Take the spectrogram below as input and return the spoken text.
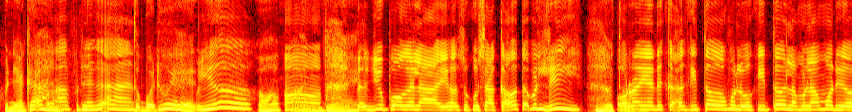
Perniagaan. ah, perniagaan Untuk buat duit. Ya. Oh, Ah, pandai. nak jumpa orang lain suku sakat, oh tak beli. Betul. Orang yang dekat kita, orang follower kita, lama-lama dia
